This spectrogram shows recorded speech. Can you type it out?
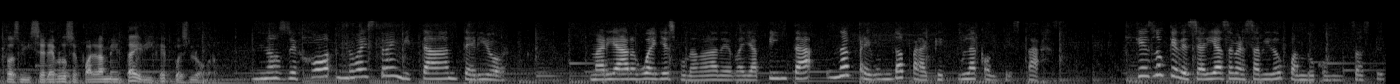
Entonces mi cerebro se fue a la meta y dije, pues logro. Nos dejó nuestra invitada anterior, María Argüelles, fundadora de Raya Pinta, una pregunta para que tú la contestaras. ¿Qué es lo que desearías haber sabido cuando comenzaste?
